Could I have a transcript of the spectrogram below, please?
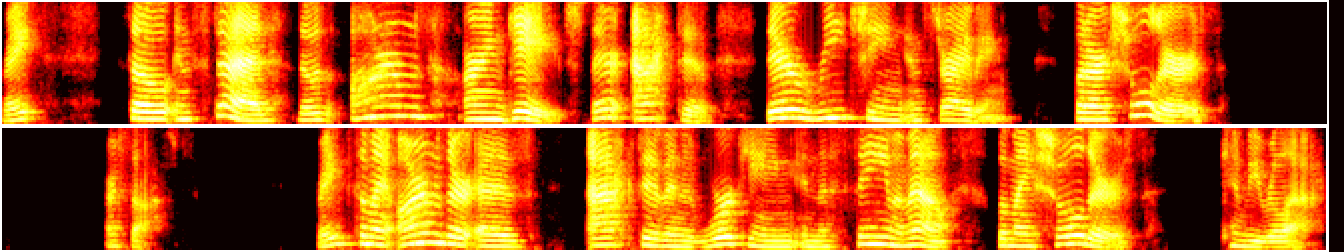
right? So instead, those arms are engaged, they're active, they're reaching and striving, but our shoulders are soft, right? So my arms are as active and working in the same amount, but my shoulders can be relaxed.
